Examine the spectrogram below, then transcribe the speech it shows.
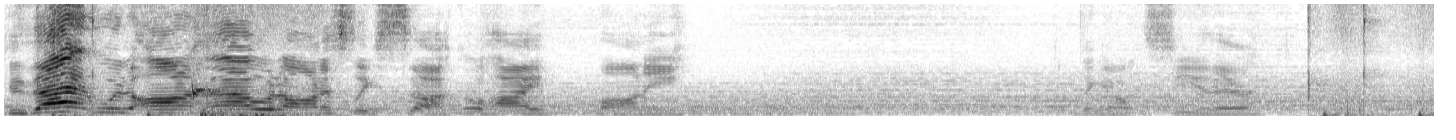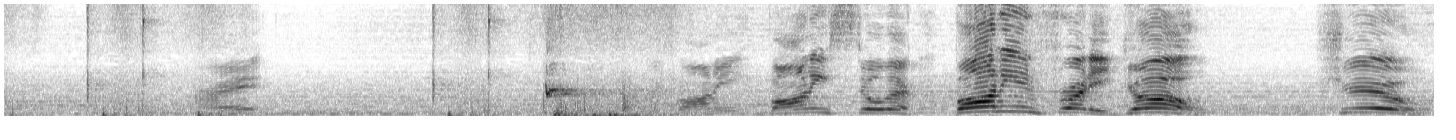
Cause that would on that would honestly suck. Oh hi, Bonnie. Don't think I don't see you there. Alright. Bonnie. Bonnie's still there. Bonnie and Freddy, go! Shoo!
